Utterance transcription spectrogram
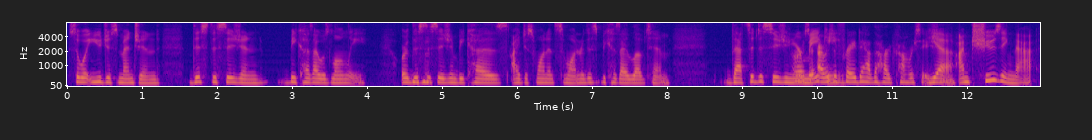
So, what you just mentioned, this decision because I was lonely, or this mm-hmm. decision because I just wanted someone, or this because I loved him, that's a decision I you're was, making. I was afraid to have the hard conversation. Yeah, I'm choosing that,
